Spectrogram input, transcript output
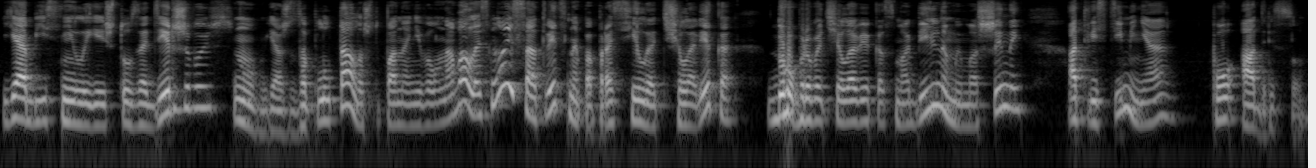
Я объяснила ей, что задерживаюсь. Ну, я же заплутала, чтобы она не волновалась. Ну и, соответственно, попросила человека, доброго человека с мобильным и машиной, отвезти меня по адресу.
